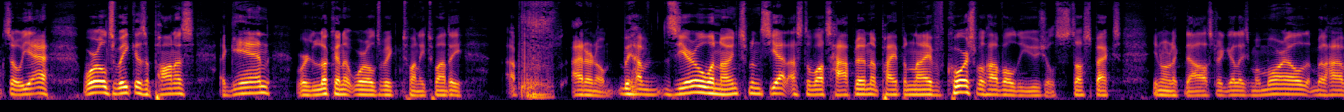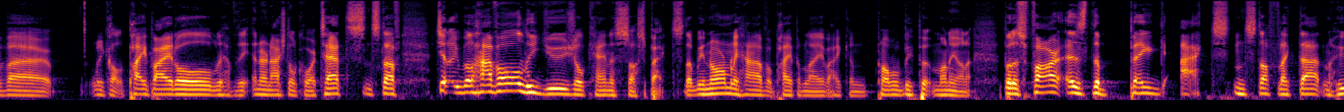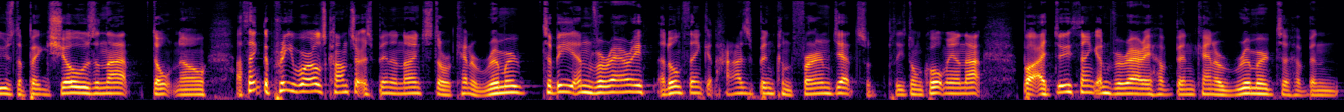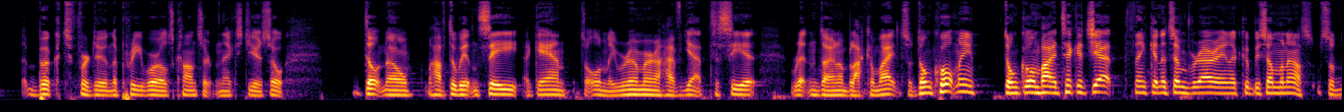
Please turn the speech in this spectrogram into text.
So, yeah, World's Week is upon us. Again, we're looking at World's Week 2020. Uh, I don't know. We have zero announcements yet as to what's happening at Piping Live. Of course, we'll have all the usual suspects, you know, like the Alasdair Gillies Memorial. We'll have, uh, we call it Pipe Idol. We have the international quartets and stuff. We'll have all the usual kind of suspects that we normally have at Piping Live. I can probably put money on it. But as far as the big acts and stuff like that, and who's the big shows and that, don't know. I think the pre Worlds concert has been announced or kind of rumoured to be in Inveraray. I don't think it has been confirmed yet, so please don't quote me on that. But I do think in Inveraray have been kind of rumoured to have been booked for doing the pre Worlds concert next year. So don't know. We'll have to wait and see. Again, it's only rumour. I have yet to see it written down in black and white. So don't quote me don't go and buy tickets yet thinking it's Inveraray and it could be someone else. So,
